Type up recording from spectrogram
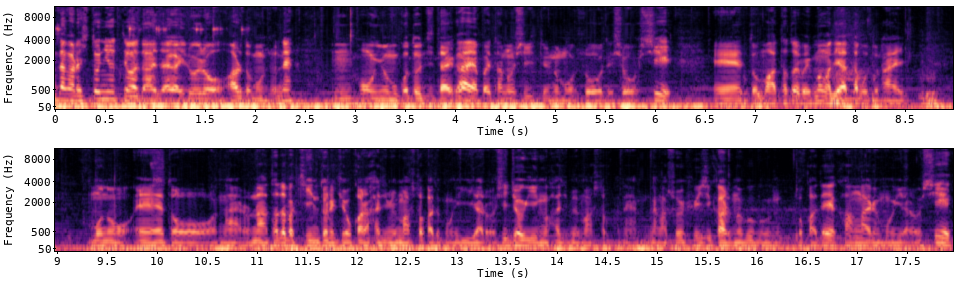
だから人によっては題材がいろいろあると思うんですよね。うん、本を読むこと自体がやっぱり楽しいっていうのもそうでしょうし、えーとまあ、例えば今までやったことないものを、えーと、なんやろな例えば筋トレ今日から始めますとかでもいいやろうしジョギング始めますとかねなんかそういうフィジカルの部分とかで考えるもいいやろうし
